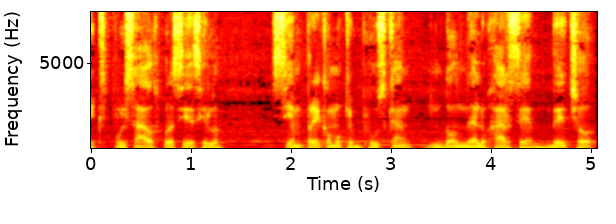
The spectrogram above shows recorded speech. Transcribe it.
expulsados, por así decirlo, siempre como que buscan dónde alojarse. De hecho,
